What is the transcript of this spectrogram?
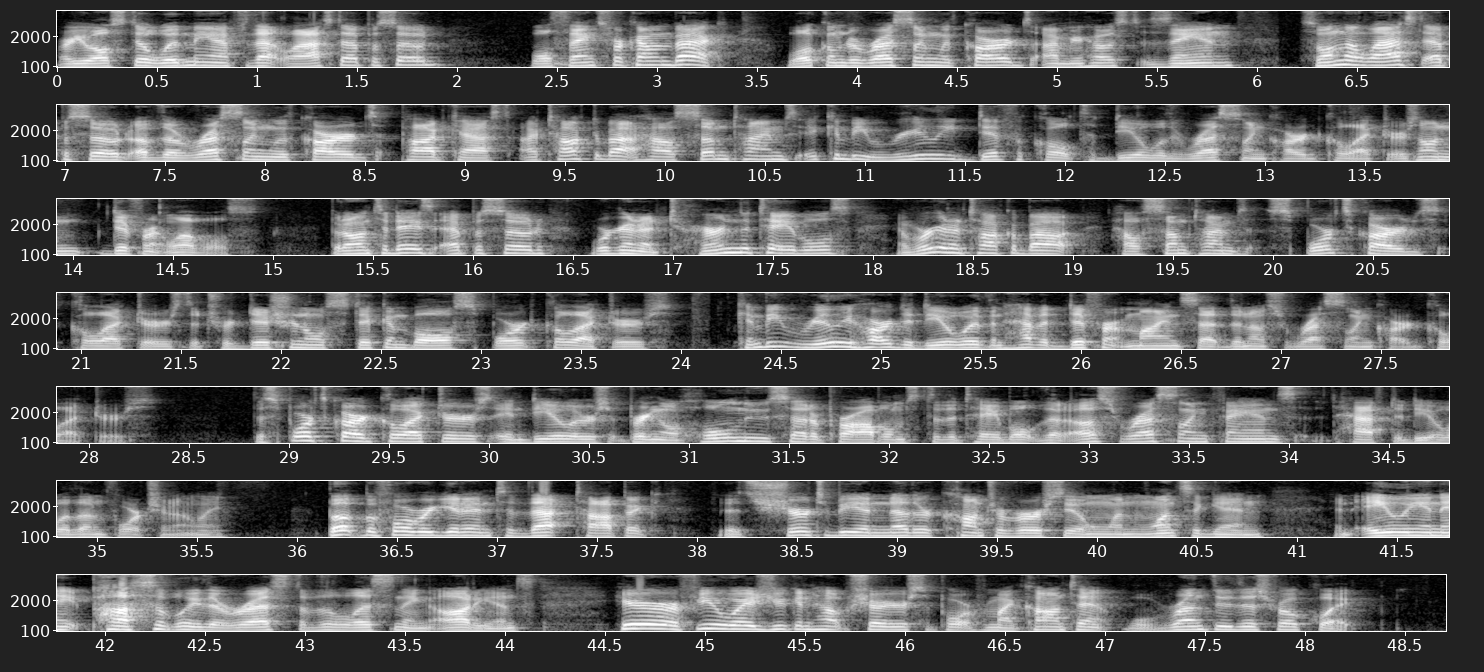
Are you all still with me after that last episode? Well, thanks for coming back. Welcome to Wrestling with Cards. I'm your host, Zhan. So, on the last episode of the Wrestling with Cards podcast, I talked about how sometimes it can be really difficult to deal with wrestling card collectors on different levels. But on today's episode, we're going to turn the tables and we're going to talk about how sometimes sports cards collectors, the traditional stick and ball sport collectors, can be really hard to deal with and have a different mindset than us wrestling card collectors. The sports card collectors and dealers bring a whole new set of problems to the table that us wrestling fans have to deal with, unfortunately. But before we get into that topic, it's sure to be another controversial one once again and alienate possibly the rest of the listening audience. Here are a few ways you can help show your support for my content. We'll run through this real quick.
